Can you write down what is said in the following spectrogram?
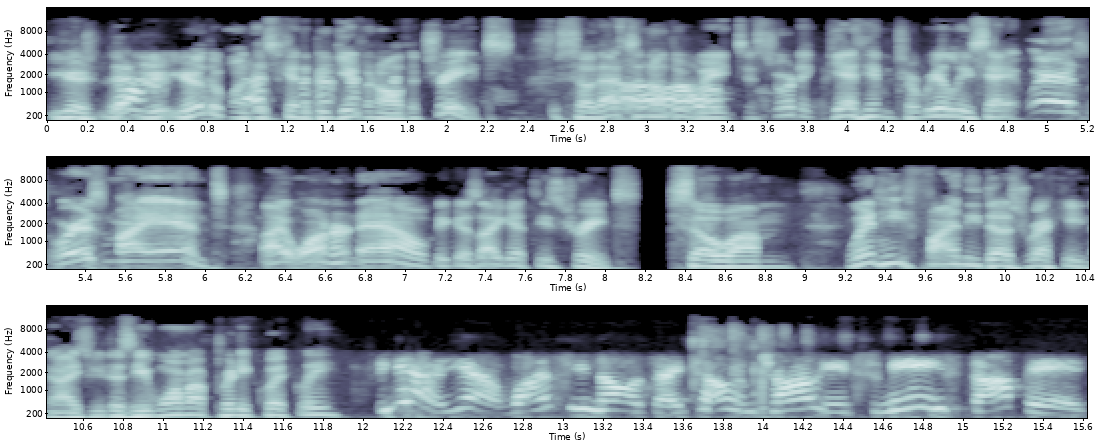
you're, you're you're the one that's going to be given all the treats. So that's another way to sort of get him to really say, "Where's where's my aunt? I want her now because I get these treats." So um, when he finally does recognize you, does he warm up pretty quickly? Yeah, yeah. Once he knows, I tell him, Charlie, it's me. Stop it.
